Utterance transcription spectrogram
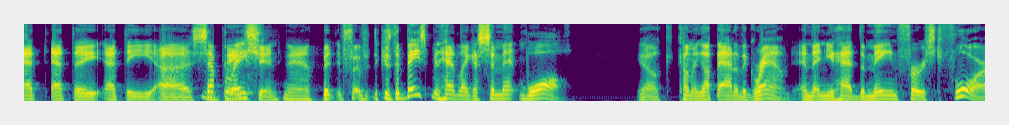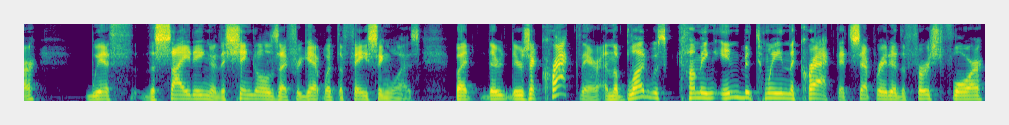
at at the at the uh, separation. Yeah. But f- because the basement had like a cement wall, you know, coming up out of the ground, and then you had the main first floor with the siding or the shingles. I forget what the facing was, but there, there's a crack there, and the blood was coming in between the crack that separated the first floor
